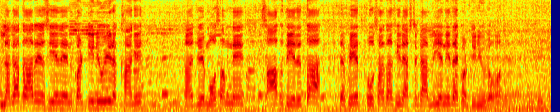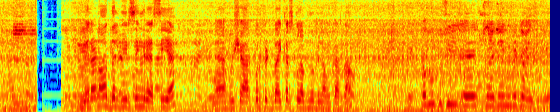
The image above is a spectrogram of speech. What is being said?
ਲਗਾਤਾਰ ਅਸੀਂ ਇਹਨੂੰ ਕੰਟੀਨਿਊ ਹੀ ਰੱਖਾਂਗੇ। ਜੇ ਮੌਸਮ ਨੇ ਸਾਥ ਦੇ ਦਿੱਤਾ ਤੇ ਫਿਰ ਹੋ ਸਕਦਾ ਅਸੀਂ ਰੈਸਟ ਕਰ ਲਈਏ ਨਹੀਂ ਤਾਂ ਕੰਟੀਨਿਊ ਰਵਾਂਗੇ। ਮੇਰਾ ਨਾਮ ਦਲਬੀਰ ਸਿੰਘ ਰੈਸੀ ਹੈ। ਮੈਂ ਹੁਸ਼ਿਆਰਪੁਰ ਫਿਟ ਬਾਈਕਰਸ ਕਲੱਬ ਨੂੰ ਬਿਲੋਂਗ ਕਰਦਾ। ਕਦੋਂ ਤੁਸੀਂ ਇਹ ਸਾਈਕਲਿੰਗ ਵਿੱਚ ਆਏ ਸੀਗੇ?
